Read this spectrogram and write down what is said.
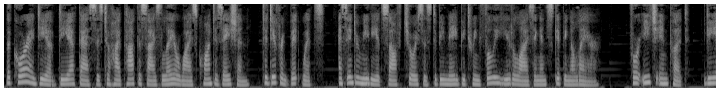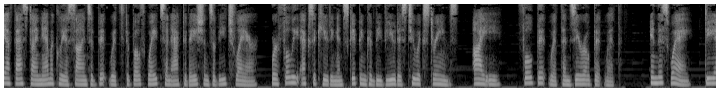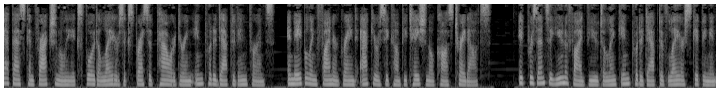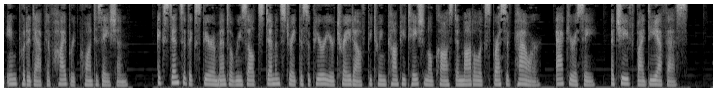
The core idea of DFS is to hypothesize layer wise quantization to different bit widths as intermediate soft choices to be made between fully utilizing and skipping a layer. For each input, DFS dynamically assigns a bit width to both weights and activations of each layer, where fully executing and skipping could be viewed as two extremes, i.e., full bit width and zero bit width. In this way, DFS can fractionally exploit a layer's expressive power during input adaptive inference, enabling finer grained accuracy computational cost trade offs. It presents a unified view to link input adaptive layer skipping and input adaptive hybrid quantization. Extensive experimental results demonstrate the superior trade off between computational cost and model expressive power, accuracy, achieved by DFS.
